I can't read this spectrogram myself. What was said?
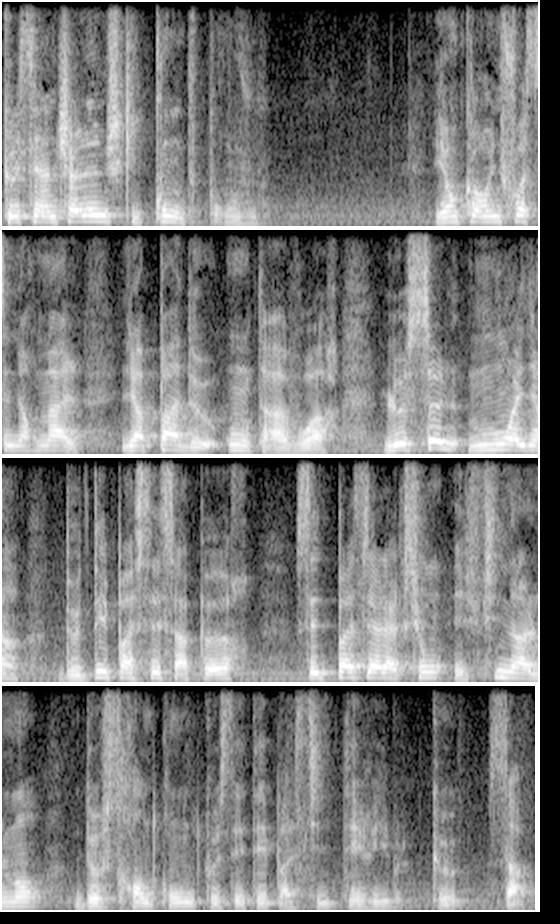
que c'est un challenge qui compte pour vous. Et encore une fois, c'est normal, il n'y a pas de honte à avoir. Le seul moyen de dépasser sa peur, c'est de passer à l'action et finalement de se rendre compte que c'était pas si terrible que ça.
